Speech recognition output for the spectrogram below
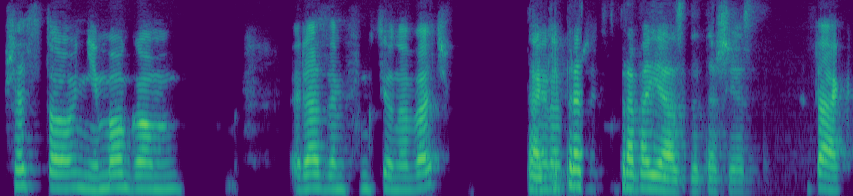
przez to nie mogą razem funkcjonować. Tak, razem. i prawa jazdy też jest. Tak,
